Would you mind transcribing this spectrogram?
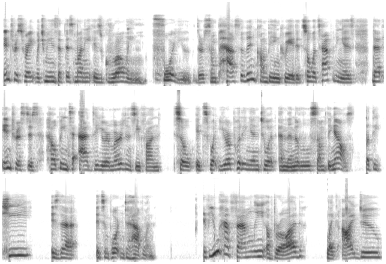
interest rate which means that this money is growing for you there's some passive income being created so what's happening is that interest is helping to add to your emergency fund so it's what you're putting into it and then a little something else but the key is that it's important to have one. If you have family abroad, like I do,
